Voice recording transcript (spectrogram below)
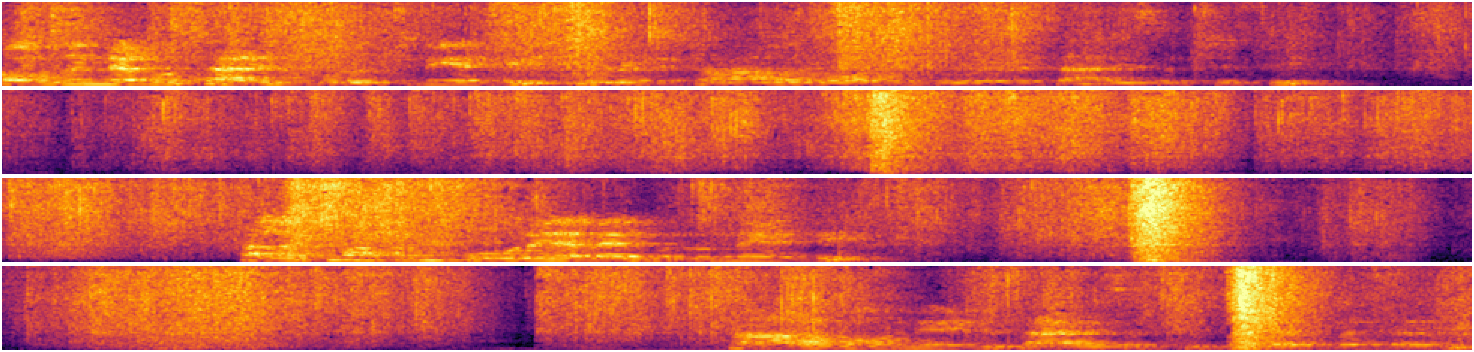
థౌజండ్ అబో శారీస్ కూడా వచ్చినాయండి. చూడండి చాలా బాగుంది. చూడండి శారీస్ వచ్చేసి. కలర్స్ మాత్రం ఫోరే అవైలబుల్ ఉన్నాయండి. చాలా బాగున్నాయండి శారీస్ వచ్చేసి దసరా శారీ.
